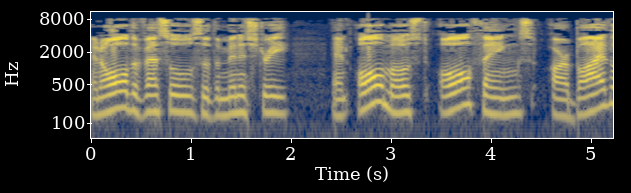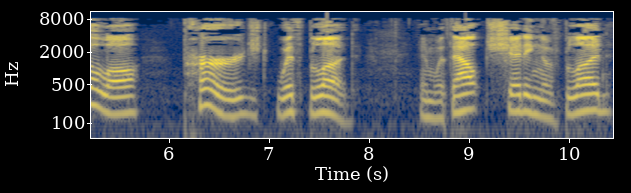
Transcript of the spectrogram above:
and all the vessels of the ministry, and almost all things are by the law purged with blood. And without shedding of blood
